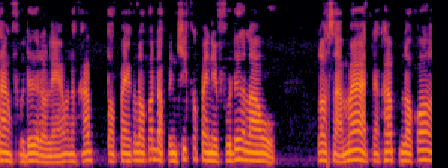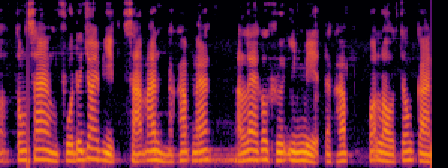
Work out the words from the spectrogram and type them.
สร้างโฟลเดอร์เราแล้วนะครับ ต่อไปเราก็ดับเป็นคลิกเข้าไปในโฟลเดอร์เรา เราสามารถนะครับ เราก็ต้องสร้างโฟลเดอร์ย่อยอีก 3 อันนะครับนะ อันแรกก็คือ image นะครับ เพราะเราต้องการ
